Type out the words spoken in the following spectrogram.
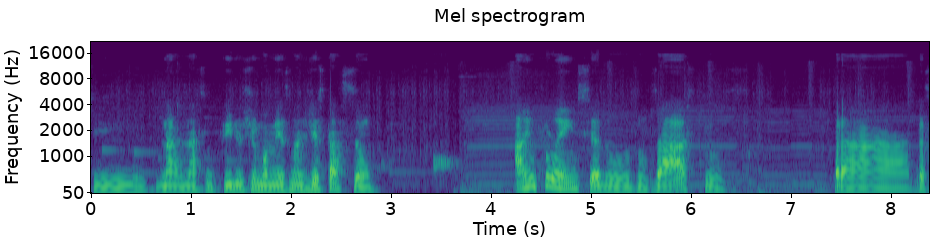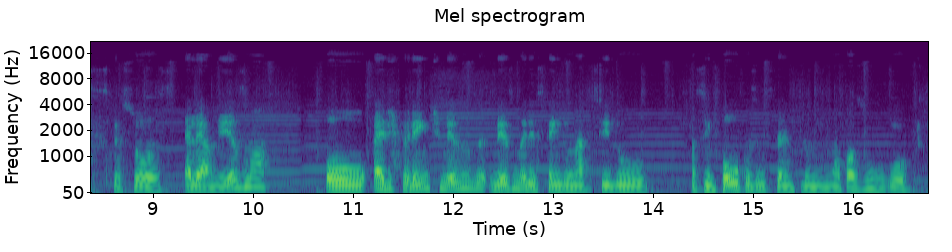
se na nascem filhos de uma mesma gestação, a influência do, dos astros para essas pessoas, ela é a mesma ou é diferente mesmo mesmo eles tendo nascido assim poucos instantes um após o outro?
